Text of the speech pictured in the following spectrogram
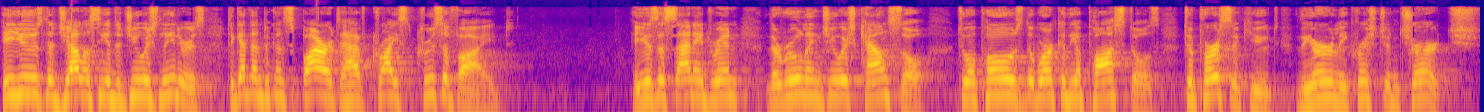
He used the jealousy of the Jewish leaders to get them to conspire to have Christ crucified. He used the Sanhedrin, the ruling Jewish council, to oppose the work of the apostles, to persecute the early Christian church.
